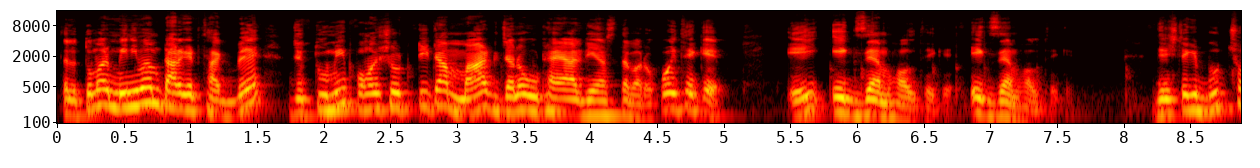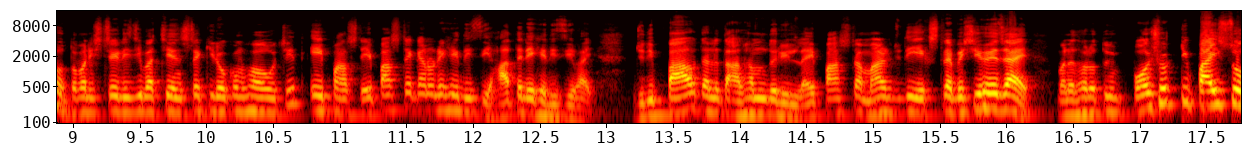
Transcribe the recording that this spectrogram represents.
তাহলে তোমার মিনিমাম টার্গেট থাকবে যে তুমি পঁয়ষট্টিটা মার্ক যেন উঠায় আর নিয়ে আসতে পারো। কই থেকে? এই এক্সাম হল থেকে এক্সাম হল থেকে। জিনিসটা কি বুঝছ? তোমার স্ট্র্যাটেজি বা চেঞ্জটা কীরকম হওয়া উচিত? এই পাঁচটা এই পাঁচটা কেন রেখে দিছি? হাতে রেখে দিছি ভাই। যদি পাও তাহলে তো আলহামদুলিল্লাহ। এই পাঁচটা মার্ক যদি এক্সট্রা বেশি হয়ে যায় মানে ধরো তুমি পঁয়ষট্টি পাইছো,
